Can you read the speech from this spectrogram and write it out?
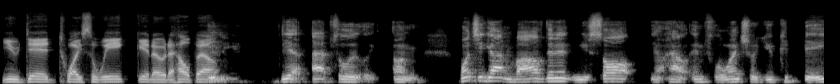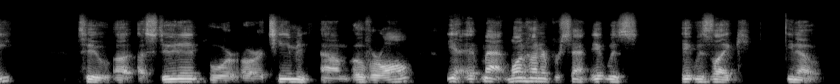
you did twice a week you know to help out Yeah, absolutely. Um, once you got involved in it and you saw, you know, how influential you could be to a, a student or or a team in, um, overall, yeah, it, Matt, one hundred percent. It was it was like you know,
